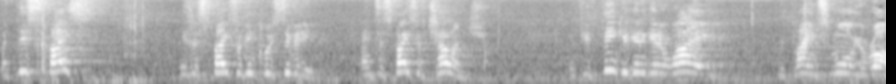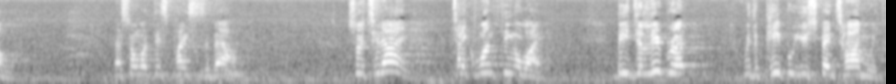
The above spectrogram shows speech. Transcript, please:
But this space is a space of inclusivity, and it's a space of challenge. If you think you're going to get away with playing small, you're wrong. That's not what this place is about. So today, take one thing away. Be deliberate with the people you spend time with.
